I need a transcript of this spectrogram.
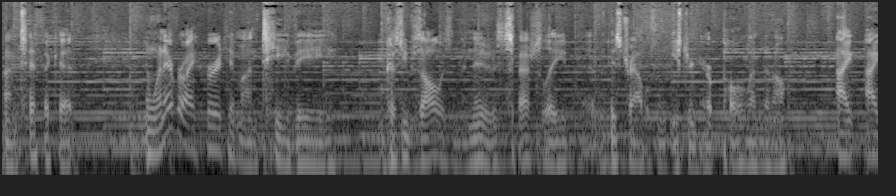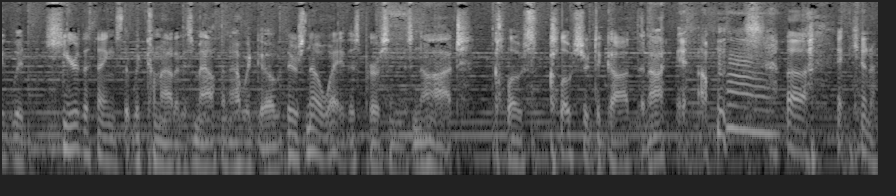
pontificate, and whenever I heard him on TV, because he was always in the news, especially with his travels in Eastern Europe, Poland, and all, I, I would hear the things that would come out of his mouth, and I would go, "There's no way this person is not close closer to God than I am." Hmm. uh, you know,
